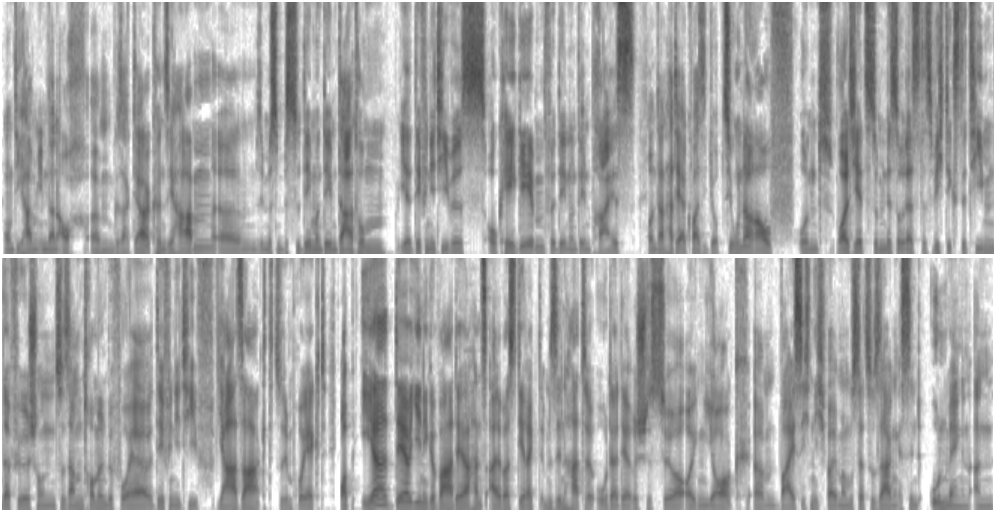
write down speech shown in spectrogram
Und die haben ihm dann auch ähm, gesagt, ja, können Sie haben. Ähm, Sie müssen bis zu dem und dem Datum Ihr definitives Okay geben für den und den Preis. Und dann hatte er quasi die Option darauf und wollte jetzt zumindest so das, das wichtigste Team dafür schon zusammentrommeln, bevor er definitiv Ja sagt zu dem Projekt. Ob er derjenige war, der Hans Albers direkt im Sinn hatte oder der Regisseur Eugen York, ähm, weiß ich nicht, weil man muss dazu sagen, es sind Unmengen an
